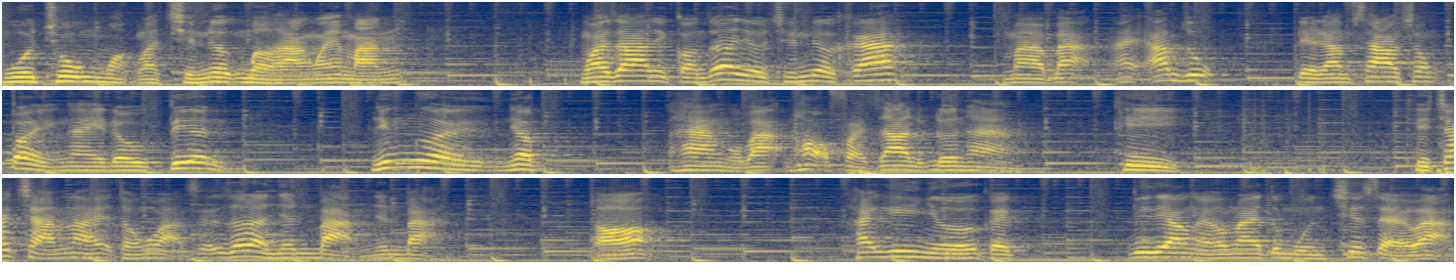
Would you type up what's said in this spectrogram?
mua chung hoặc là chiến lược mở hàng may mắn. Ngoài ra thì còn rất là nhiều chiến lược khác mà bạn hãy áp dụng để làm sao trong 7 ngày đầu tiên những người nhập hàng của bạn họ phải ra được đơn hàng thì thì chắc chắn là hệ thống của bạn sẽ rất là nhân bản nhân bản. Đó. Hãy ghi nhớ cái video ngày hôm nay tôi muốn chia sẻ với bạn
